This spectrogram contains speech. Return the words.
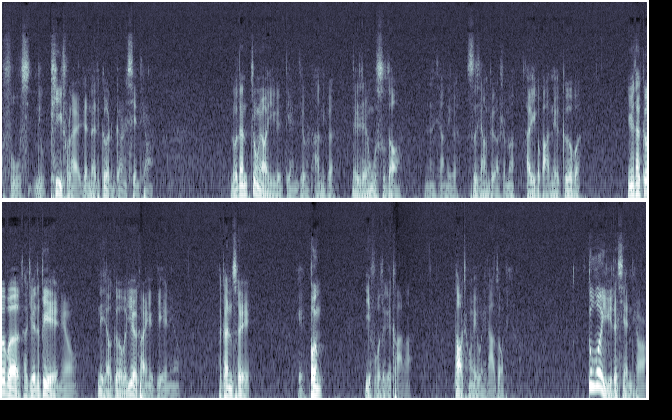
复就劈出来人的各种各样的线条。罗丹重要一个点就是他那个那个人物塑造，嗯，像那个思想者什么，还有一个把那个胳膊，因为他胳膊他觉得别扭，那条胳膊越看越别扭，他干脆给崩。一斧子给砍了，倒成为伟大作品了。多余的线条，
